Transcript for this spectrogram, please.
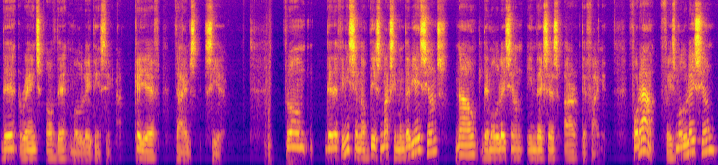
the range of the modulating signal, Kf times Cm. From the definition of these maximum deviations, now the modulation indexes are defined. For a phase modulation,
